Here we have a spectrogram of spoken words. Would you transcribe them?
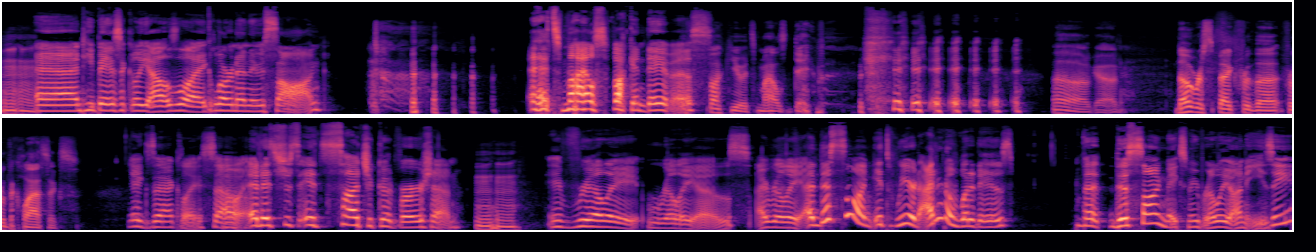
Mhm. and he basically yells like learn a new song and it's miles fucking davis Fuck you. It's Miles Davis. Oh god. No respect for the for the classics. exactly so Uh. and it's just it's such a good version Mm-hmm. It really, really is. I really, and this song, it's weird. I don't know what it is, but this song makes me really uneasy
